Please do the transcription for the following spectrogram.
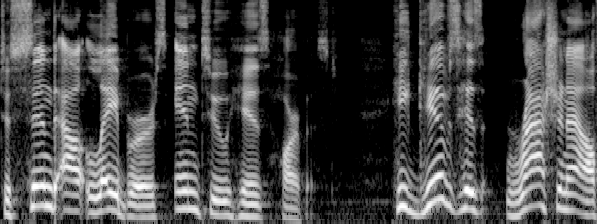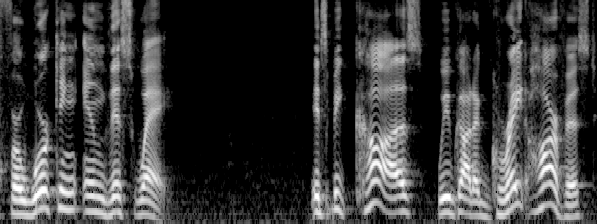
to send out laborers into his harvest. He gives his rationale for working in this way. It's because we've got a great harvest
